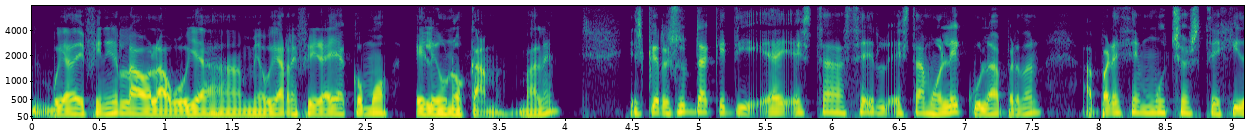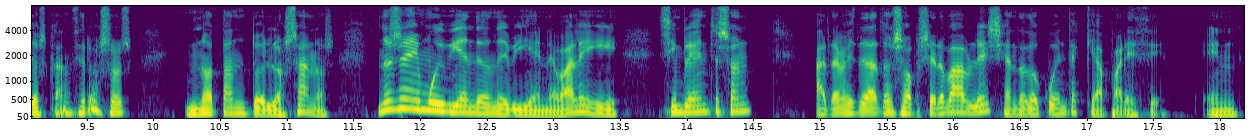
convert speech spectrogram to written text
voy a definirla o la voy a, me voy a referir a ella como L1CAM, ¿vale? Y es que resulta que eh, esta, esta molécula perdón, aparece en muchos tejidos cancerosos no tanto en los sanos. No se sabe muy bien de dónde viene, ¿vale? Y simplemente son, a través de datos observables, se han dado cuenta que aparece en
